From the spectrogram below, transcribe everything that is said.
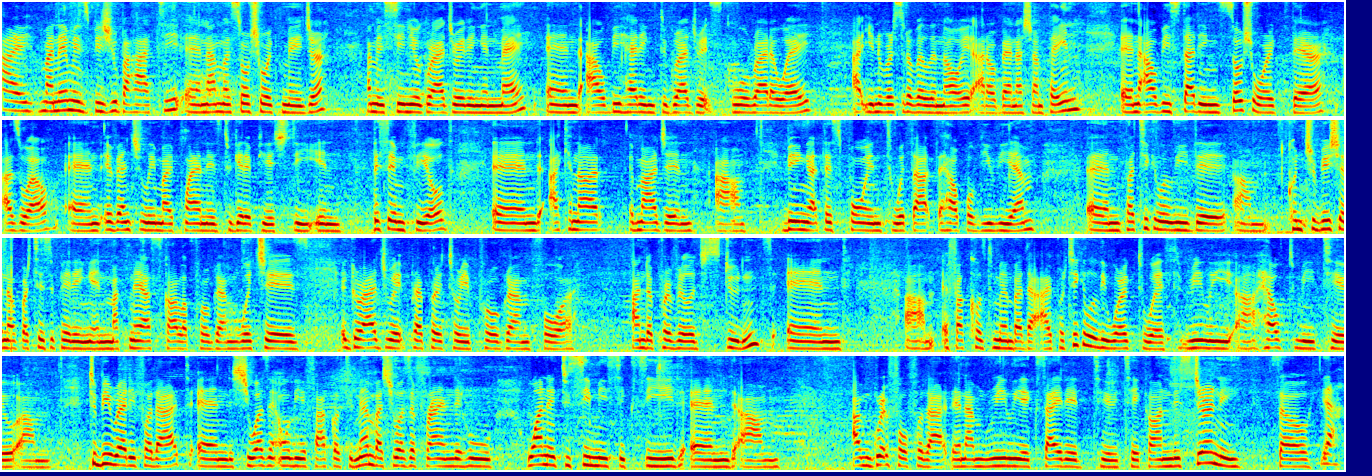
Hi, my name is Biju Bahati and I'm a social work major. I'm a senior graduating in May and I'll be heading to graduate school right away at University of Illinois at Urbana-Champaign and I'll be studying social work there as well and eventually my plan is to get a PhD in the same field and I cannot imagine um, being at this point without the help of UVM and particularly the um, contribution of participating in McNair Scholar Program, which is a graduate preparatory program for underprivileged students and um, a faculty member that I particularly worked with really uh, helped me to, um, to be ready for that. And she wasn't only a faculty member, she was a friend who wanted to see me succeed. And um, I'm grateful for that. And I'm really excited to take on this journey. So yeah.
